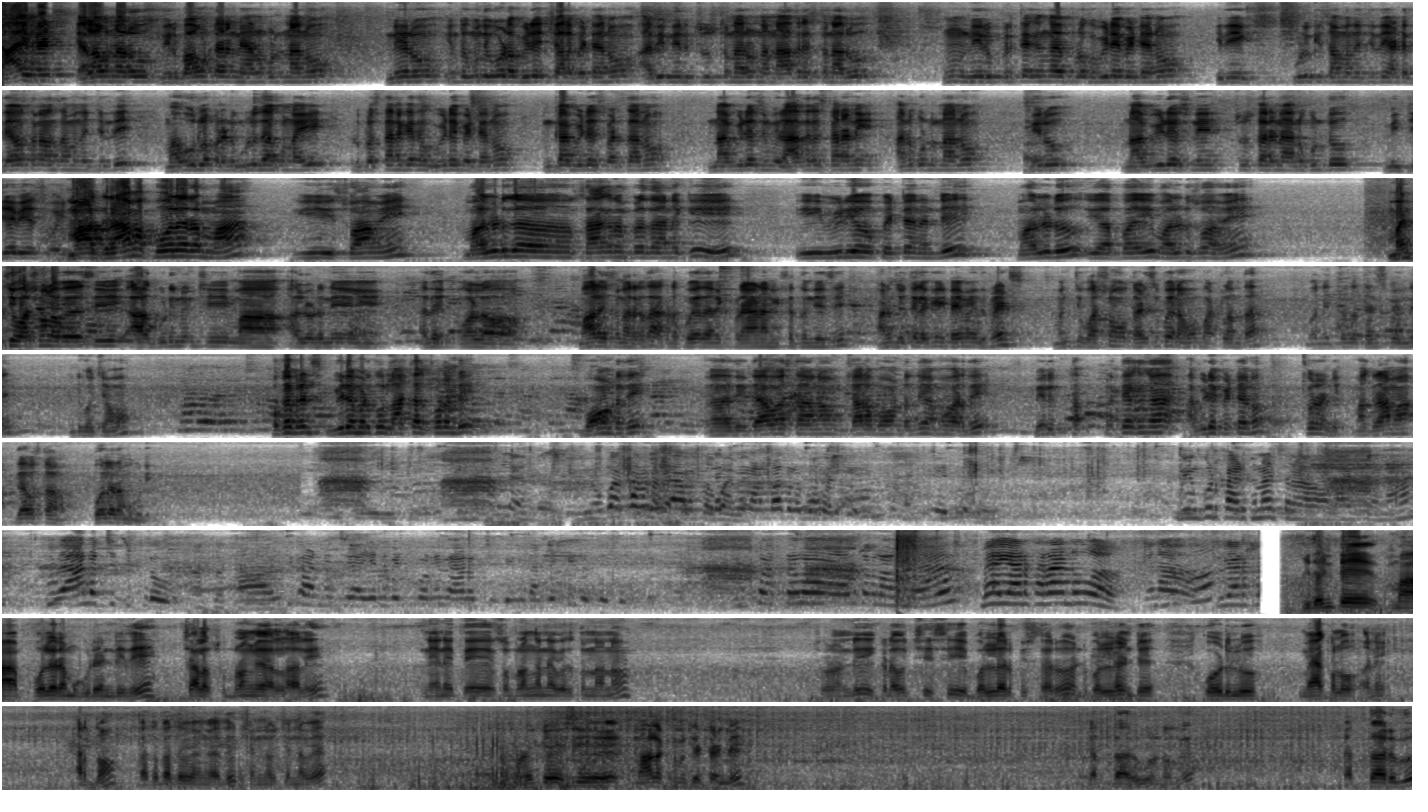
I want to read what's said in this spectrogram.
Hi friends ఎలా ఉన్నారు? మీరు బాగుంటారని నేను అనుకుంటున్నాను. నేను ఇంతకుముందు కూడా వీడియోస్ చాలా పెట్టాను. అవి మీరు చూస్తున్నారు నన్ను ఆదరిస్తున్నారు. మీరు ప్రత్యేకంగా ఇప్పుడు ఒక వీడియో పెట్టాను. ఇది గుడికి సంబంధించింది అంటే దేవస్థానానికి సంబంధించింది. మా ఊర్లో రెండు గుళ్ళు దాకా ఉన్నాయి. ఇప్పుడు ప్రస్తుతానికైతే ఒక వీడియో పెట్టాను. ఇంకా వీడియోస్ పెడతాను. నా వీడియోస్ని మీరు ఆదరిస్తారని అనుకుంటున్నాను. మీరు నా వీడియోస్ని చూస్తారని అనుకుంటూ మీ జేవిఎస్ మా గ్రామ పోలేరమ్మ ఈ స్వామి మల్లుడుగా సాగరం ప్రధానికి ఈ వీడియో పెట్టానండి. మల్లుడు ఈ అబ్బాయి మల్లుడు స్వామి. మంచి వర్షంలో వేసి ఆ గుడి నుంచి మా అల్లుడిని అదే వాళ్ళ మాలేస్తున్నారు కదా అక్కడ పోయేదానికి ప్రయాణానికి సిద్ధం చేసి అని వచ్చేలకి ఈ టైం అయింది ఫ్రెండ్స్ మంచి వర్షం తడిసిపోయినాము బట్టలంతా. మన తడిసిపోయింది. ఇంటికి వచ్చాము. ఓకే ఫ్రెండ్స్ వీడియో మటుకు లాస్ట్ దాకా చూడండి. బాగుంటుంది. అది దేవస్థానం చాలా బాగుంటుంది అమ్మవారిది. మీరు ప్రత్యేకంగా ఆ వీడియో పెట్టాను. చూడండి మా గ్రామ దేవస్థానం పోలేరమ్మ గుడి. మేము కూడా కాడికి నడిచి రావాలన్నా వ్యాన్ వచ్చింది ఇప్పుడు. ఆ ఇంటికాడ నుంచి అవన్నీ పెట్టుకొని వ్యాన్ వచ్చింది. ఇంకా దాని ఎక్కి వచ్చేసి ఇంటికి వస్తావా? మే ఎడకరా నువ్వు? ఇదంటే మా పోలేరమ్మ గుడి అండి ఇది. చాలా శుభ్రంగా వెళ్ళాలి. నేనైతే శుభ్రంగానే వెళ్తున్నాను. చూడండి ఇక్కడ వచ్చేసి బళ్ళు అర్పిస్తారు. అంటే బళ్ళు అంటే కోడులు మేకలు అని అర్థం. పెద్ద పెద్దవి ఏం కాదు చిన్నవి చిన్నవే. ఇప్పుడు వచ్చేసి మహాలక్ష్మి చెట్టు అండి. పెద్ద అరుగు ఉంటుంది. పెద్ద అరుగు.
